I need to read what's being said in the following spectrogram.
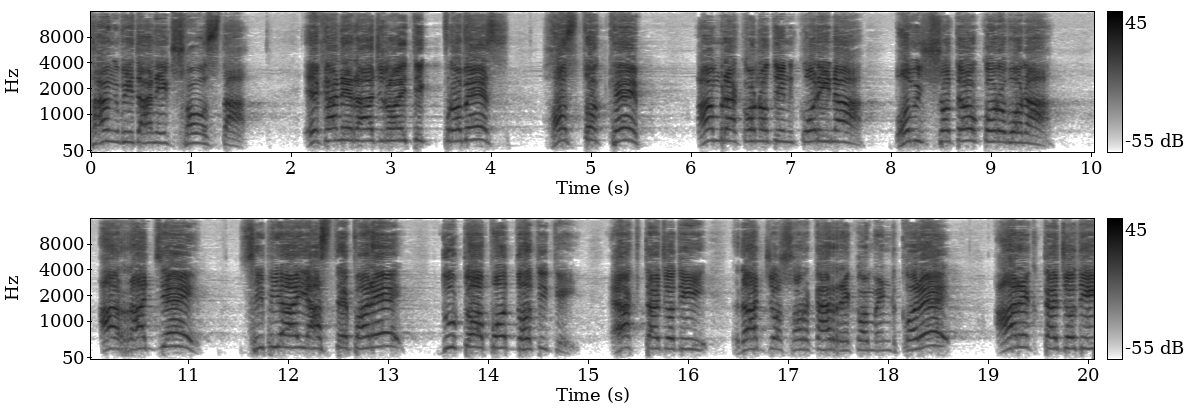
সাংবিধানিক সংস্থা। এখানে রাজনৈতিক প্রবেশ, হস্তক্ষেপ আমরা কোনোদিন করি না, ভবিষ্যতেও করব না। আর রাজ্যে সিবিআই আসতে পারে দুটো পদ্ধতিতে। একটা যদি রাজ্য সরকার রেকমেন্ড করে, আরেকটা যদি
